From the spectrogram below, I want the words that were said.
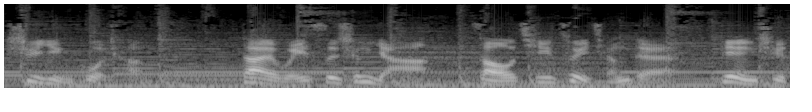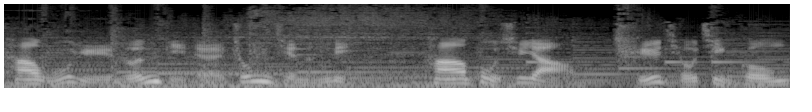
适应过程。戴维斯生涯早期最强的便是他无与伦比的终结能力。他不需要持球进攻，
